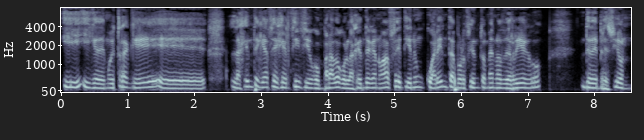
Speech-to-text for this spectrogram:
y, que demuestra que eh, la gente que hace ejercicio comparado con la gente que no hace tiene un 40% menos de riesgo de depresión.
